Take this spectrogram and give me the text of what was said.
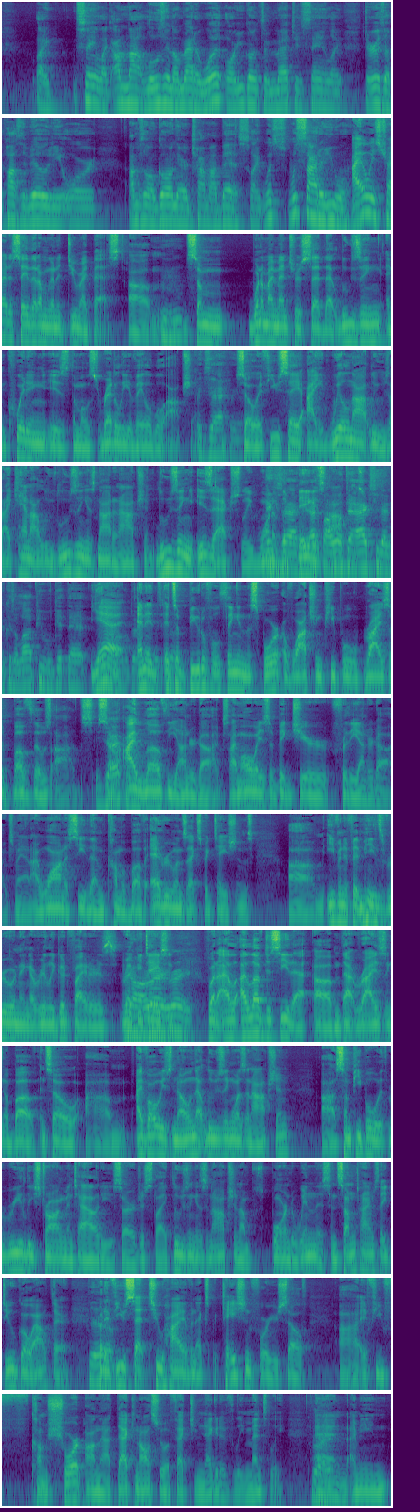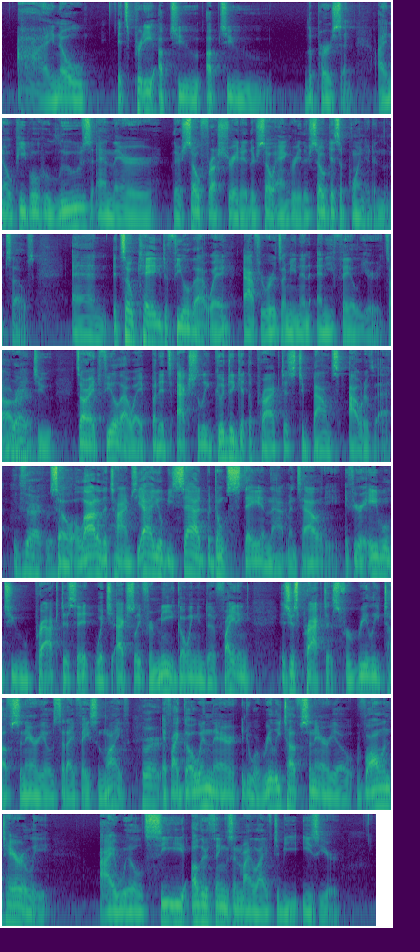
like saying like I'm not losing no matter what, or are you going to matches saying like there is a possibility or I'm just gonna go in there and try my best? Like which which side are you on? I always try to say that I'm going to do my best. Um, Mm-hmm. Some one of my mentors said that losing and quitting is the most readily available option. Exactly. So if you say I will not lose, I cannot lose, losing is not an option. Losing is actually one of the exactly. biggest. That's why I want to ask you that because a lot of people get that. you Yeah, know, that- and it, it's a beautiful thing in the sport of watching people rise above those odds. Exactly. So I love the underdogs. I'm always a big cheer for the underdogs, man. I want to see them come above everyone's expectations, um, even if it means ruining a really good fighter's No, right, reputation. right. But I, I love to see that um, that rising above, and so um, I've always known that losing was an option. Uh, some people with really strong mentalities are just like losing is an option. I'm born to win this, and sometimes they do go out there. But if you set too high of an expectation for yourself, uh, if you f- come short on that, that can also affect you negatively mentally. Right. And I mean, I know it's pretty up to up to the person. I know people who lose and they're they're so frustrated, they're so angry, they're so disappointed in themselves. And it's okay to feel that way afterwards. I mean, in any failure, it's all right Right. to it's all right to feel that way, but it's actually good to get the practice to bounce out of that. exactly. So a lot of the times, yeah, you'll be sad, but don't stay in that mentality. If you're able to practice it, which actually for me going into fighting is just practice for really tough scenarios that I face in life. Right. If I go in there into a really tough scenario voluntarily, I will see other things in my life to be easier.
